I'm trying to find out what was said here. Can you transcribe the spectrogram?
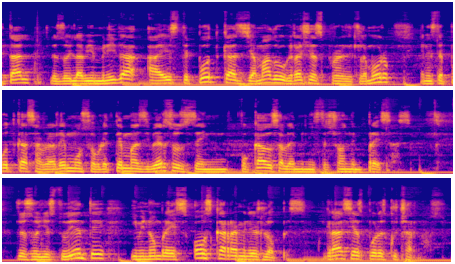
tal? Les doy la bienvenida a este podcast llamado Gracias por el Clamor. En este podcast hablaremos sobre temas diversos enfocados a la administración de empresas. Yo soy estudiante y mi nombre es Oscar Ramírez López. Gracias por escucharnos.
